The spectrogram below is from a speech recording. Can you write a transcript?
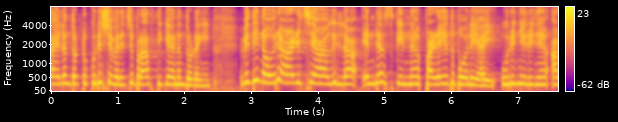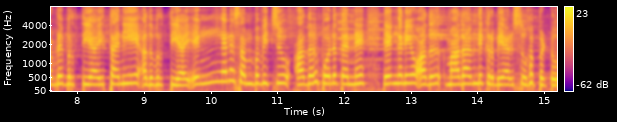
തൈലം തൊട്ട് കുരിശ് വരച്ച് പ്രാർത്ഥിക്കാനും തുടങ്ങി. വിതിൻ ഒരാഴ്ചയാകില്ല എന്റെ സ്കിന്ന് പഴയതുപോലെയായി. ഉരിഞ്ഞുരിഞ്ഞ് അവിടെ വൃത്തിയായി തനിയെ അത് വൃത്തിയായി. എങ്ങനെ സംഭവിച്ചു അതുപോലെ തന്നെ എങ്ങനെയോ അത് മാതാവിന്റെ കൃപയാൽ സുഖപ്പെട്ടു.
